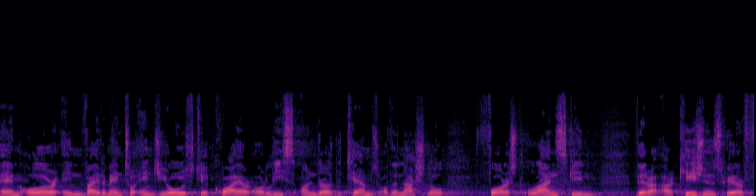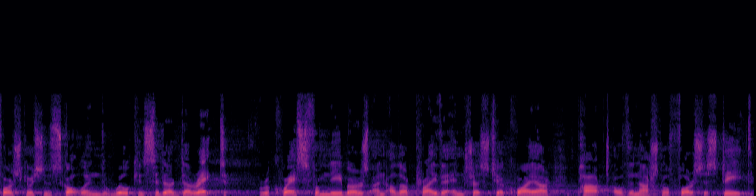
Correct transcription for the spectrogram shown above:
um, or environmental NGOs to acquire or lease under the terms of the National Forest Land Scheme. There are occasions where Forestry Commission Scotland will consider direct requests from neighbours and other private interests to acquire part of the National Forest estate.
